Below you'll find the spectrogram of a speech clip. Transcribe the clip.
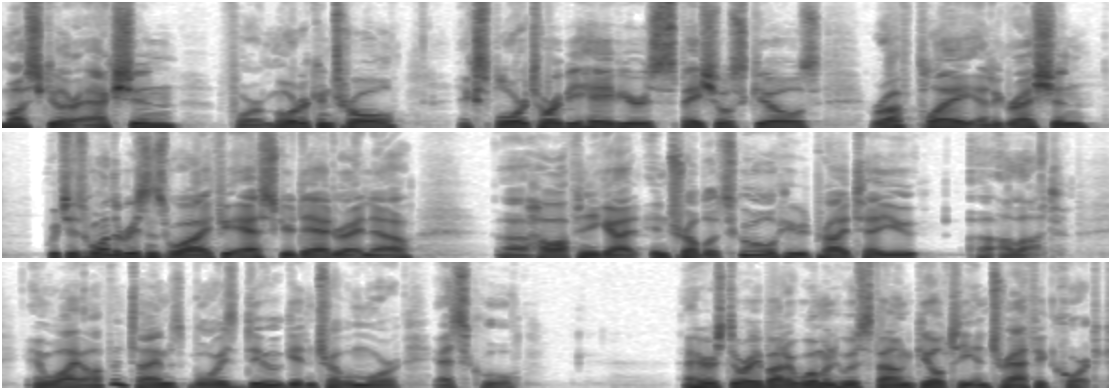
muscular action, for motor control, exploratory behaviors, spatial skills, rough play, and aggression, which is one of the reasons why, if you ask your dad right now uh, how often he got in trouble at school, he would probably tell you uh, a lot. And why oftentimes boys do get in trouble more at school. I heard a story about a woman who was found guilty in traffic court.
